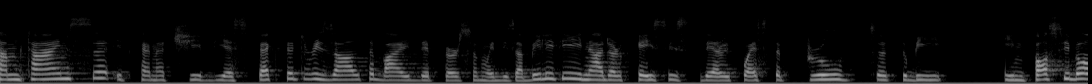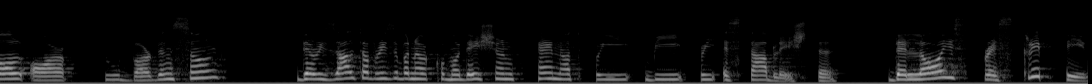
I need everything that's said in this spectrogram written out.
Sometimes it can achieve the expected result by the person with disability. In other cases, the request proves to be impossible or too burdensome. The result of reasonable accommodation cannot pre be pre-established. The law is prescriptive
